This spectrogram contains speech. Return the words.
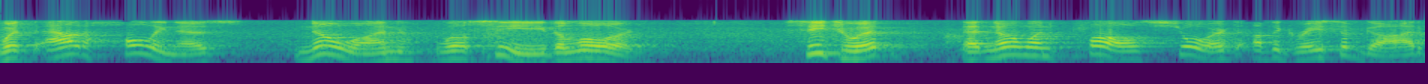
Without holiness, no one will see the Lord. See to it that no one falls short of the grace of God,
